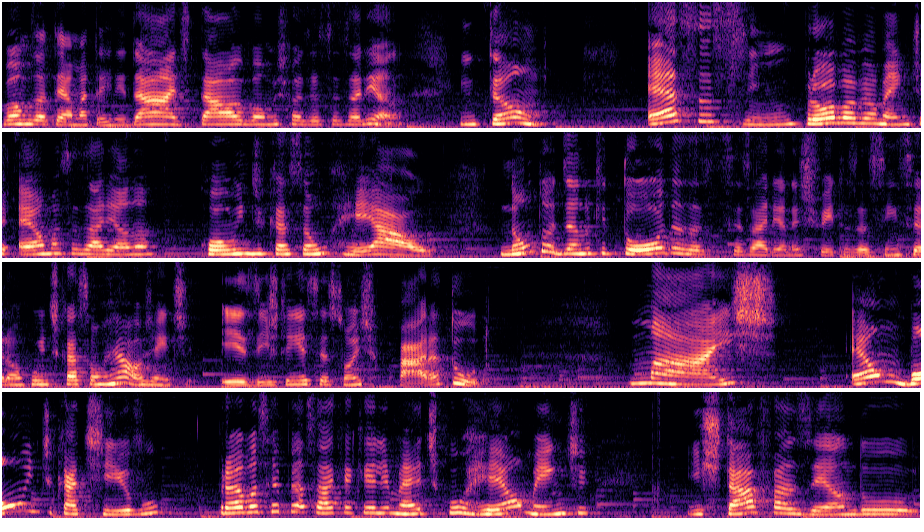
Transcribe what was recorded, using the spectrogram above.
Vamos até a maternidade e tal, e vamos fazer a cesariana. Então, essa sim, provavelmente é uma cesariana com indicação real. Não tô dizendo que todas as cesarianas feitas assim serão com indicação real, gente. Existem exceções para tudo. Mas é um bom indicativo para você pensar que aquele médico realmente está fazendo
